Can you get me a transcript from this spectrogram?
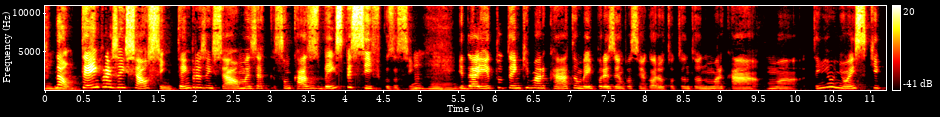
Uhum. Não, tem presencial, sim, tem presencial, mas é, são casos bem específicos, assim. Uhum. E daí tu tem que marcar também, por exemplo, assim, agora eu tô tentando marcar uma. Tem reuniões que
